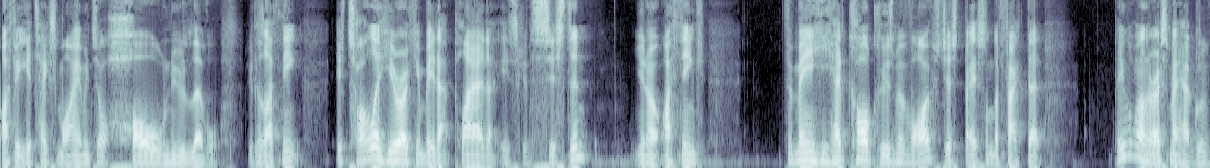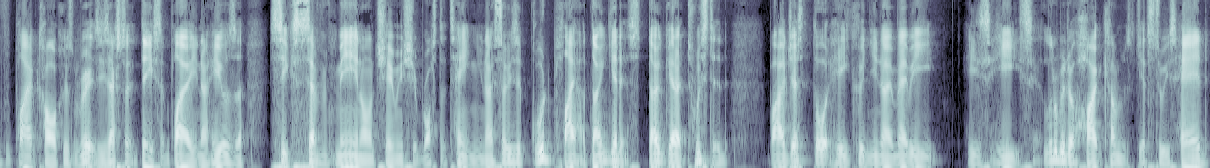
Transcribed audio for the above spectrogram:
I think it takes Miami to a whole new level. Because I think if Tyler Herro can be that player that is consistent, you know, I think for me, he had Kyle Kuzma vibes just based on the fact that people underestimate how good of a player Kyle Kuzma is. He's actually a decent player. You know, he was a sixth, seventh man on a championship roster team. You know, so he's a good player. Don't get it, don't get it twisted. But I just thought he could, you know, maybe he's he's a little bit of height comes gets to his head,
